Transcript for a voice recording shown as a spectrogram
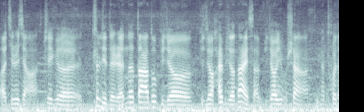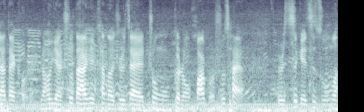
啊，接着讲啊，这个这里的人呢，大家都比较比较还比较 nice 啊，比较友善啊，你看拖家带口的。然后远处大家可以看到，就是在种各种花果蔬菜啊，就是自给自足嘛。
